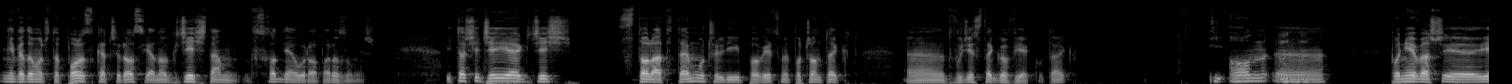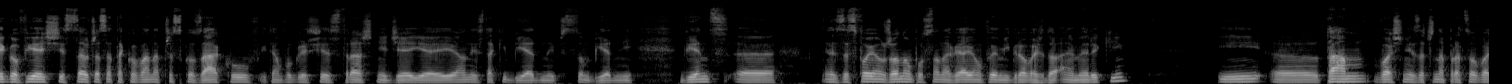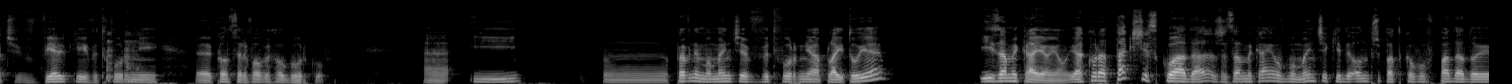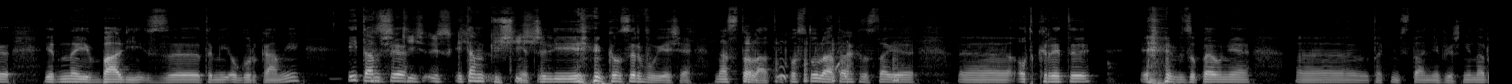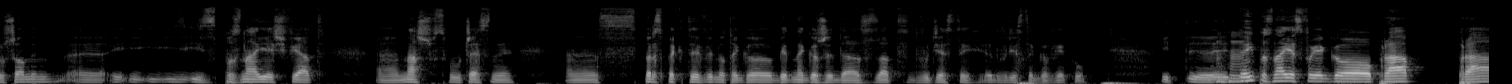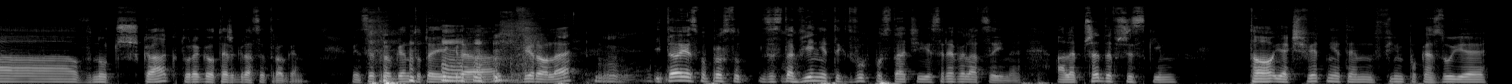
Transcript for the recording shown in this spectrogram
nie wiadomo, czy to Polska, czy Rosja, no gdzieś tam wschodnia Europa, rozumiesz. I to się dzieje gdzieś 100 lat temu, czyli powiedzmy początek e, XX wieku, tak? I on, e, Mhm. ponieważ e, jego wieś jest cały czas atakowana przez kozaków i tam w ogóle się strasznie dzieje i on jest taki biedny, wszyscy są biedni, więc e, ze swoją żoną postanawiają wyemigrować do Ameryki i e, tam właśnie zaczyna pracować w wielkiej wytwórni e, konserwowych ogórków. E, I e, w pewnym momencie wytwórnia plajtuje i zamykają ją. I akurat tak się składa, że zamykają w momencie, kiedy on przypadkowo wpada do je- jednej bali z tymi ogórkami i tam się... I tam kiśnie, czyli konserwuje się na 100 lat. I po 100 latach zostaje e, odkryty w zupełnie e, takim stanie, wiesz, nienaruszonym e, i, i, i poznaje świat e, nasz współczesny e, z perspektywy no, tego biednego Żyda z lat 20. XX wieku. I, e, Mhm. No i poznaje swojego pra, prawnuczka, którego też gra Seth Rogen. Więc Seth Rogen tutaj gra dwie role. I to jest po prostu, zestawienie tych dwóch postaci jest rewelacyjne. Ale przede wszystkim to, jak świetnie ten film pokazuje,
